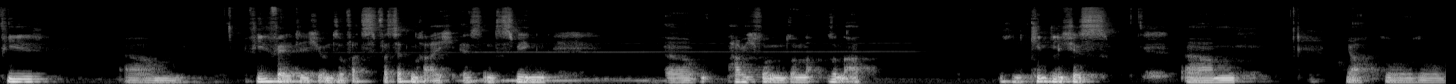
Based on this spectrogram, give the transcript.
viel ähm, vielfältig und so facettenreich ist. Und deswegen äh, habe ich so, ein, so, eine, so eine Art so ein kindliches ähm, ja, so, so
